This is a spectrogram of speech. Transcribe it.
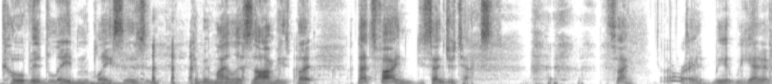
COVID laden places and becoming mindless zombies. But that's fine. You send your text. It's fine. All right. We, we get it.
